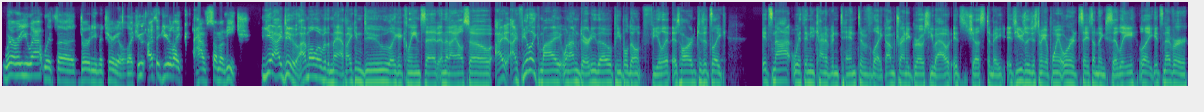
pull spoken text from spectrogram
where are you at with uh, dirty material? Like you, I think you like have some of each. Yeah, I do. I'm all over the map. I can do like a clean set and then I also I I feel like my when I'm dirty though, people don't feel it as hard cuz it's like it's not with any kind of intent of like I'm trying to gross you out. It's just to make it's usually just to make a point or say something silly. Like it's never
